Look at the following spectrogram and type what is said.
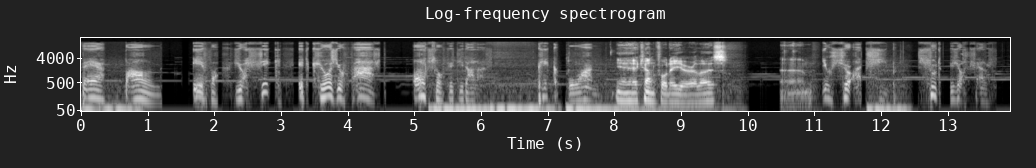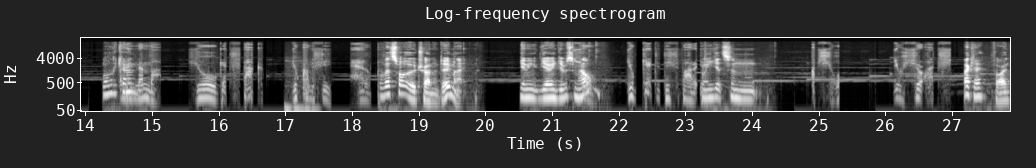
bear balm. If you're sick, it cures you fast. Also $50. Pick one. Yeah, I can't afford either of those. Um, You sure are cheap. Suit yourself. well, they can't. Remember, you get stuck. You come see help. Well, that's what we were trying to do, mate. You gonna, you gonna give us some help? You get this far Can we get some? I'm sure. You sure are cheap. Okay, fine.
